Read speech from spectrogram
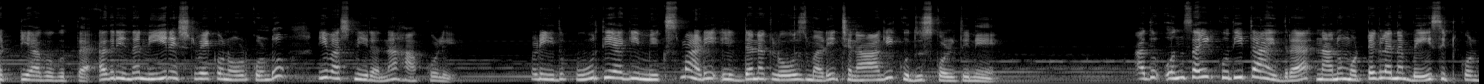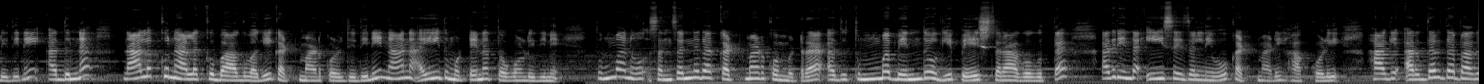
ಗಟ್ಟಿಯಾಗೋಗುತ್ತೆ. ಅದರಿಂದ ನೀರು ಎಷ್ಟು ಬೇಕೋ ನೋಡಿಕೊಂಡು ನೀವು ಅಷ್ಟು ನೀರನ್ನು ಹಾಕ್ಕೊಳ್ಳಿ ನೋಡಿ, ಇದು ಪೂರ್ತಿಯಾಗಿ ಮಿಕ್ಸ್ ಮಾಡಿ, ಲಿಡ್ಡನ್ನು ಕ್ಲೋಸ್ ಮಾಡಿ ಚೆನ್ನಾಗಿ ಕುದಿಸ್ಕೊಳ್ತೀನಿ. ಅದು ಒಂದು ಸೈಡ್ ಕುದೀತಾ ಇದ್ದರೆ ನಾನು ಮೊಟ್ಟೆಗಳನ್ನು ಬೇಯಿಸಿಟ್ಕೊಂಡಿದ್ದೀನಿ. ಅದನ್ನು ನಾಲ್ಕು ನಾಲ್ಕು ಭಾಗವಾಗಿ ಕಟ್ ಮಾಡ್ಕೊಳ್ತಿದ್ದೀನಿ. ನಾನು ಐದು ಮೊಟ್ಟೆನ ತೊಗೊಂಡಿದ್ದೀನಿ. ತುಂಬಾ ಸಣ್ಣ ಸಣ್ಣದಾಗಿ ಕಟ್ ಮಾಡ್ಕೊಂಬಿಟ್ರೆ ಅದು ತುಂಬ ಬೆಂದೋಗಿ ಪೇಸ್ಟ್ ಥರ ಆಗೋಗುತ್ತೆ. ಅದರಿಂದ ಈ ಸೈಜಲ್ಲಿ ನೀವು ಕಟ್ ಮಾಡಿ ಹಾಕ್ಕೊಳ್ಳಿ. ಹಾಗೆ ಅರ್ಧರ್ಧ ಭಾಗ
